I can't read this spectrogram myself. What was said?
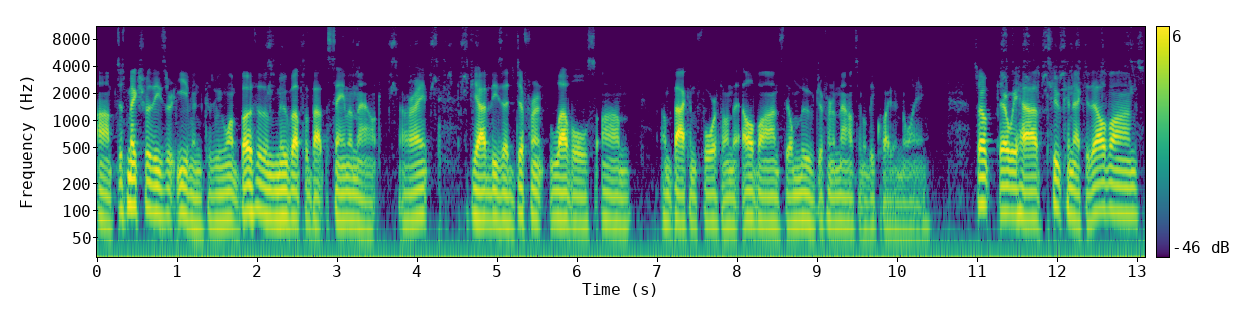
Um, just make sure these are even because we want both of them to move up about the same amount. All right. If you have these at different levels um, um back and forth on the elevons, they'll move different amounts and it'll be quite annoying. So there we have two connected elevons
